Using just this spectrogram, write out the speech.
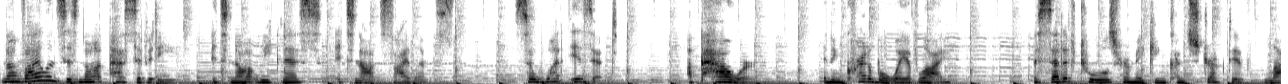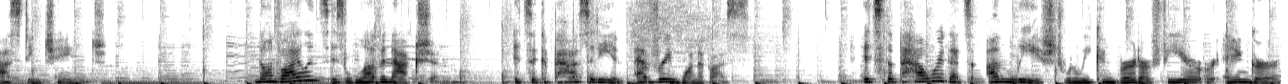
Nonviolence is not passivity, it's not weakness, it's not silence. So, what is it? A power, an incredible way of life, a set of tools for making constructive, lasting change. Nonviolence is love in action. It's a capacity in every one of us it's the power that's unleashed when we convert our fear or anger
